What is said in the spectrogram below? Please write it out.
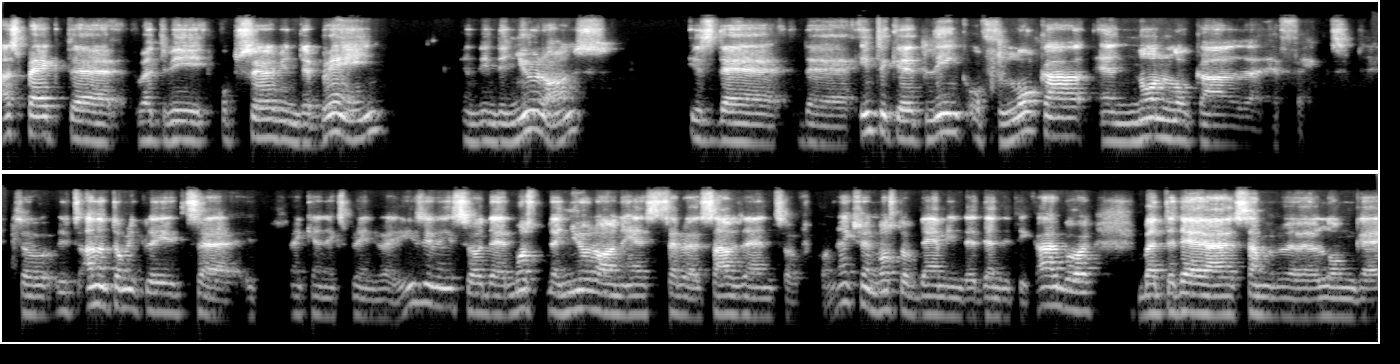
aspect uh, what we observe in the brain and in the neurons is the, the intricate link of local and non-local effects. So it's anatomically, it's, uh, it, I can explain very easily. So that most the neuron has several thousands of connections, most of them in the dendritic arbor, but there are some uh, long uh,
